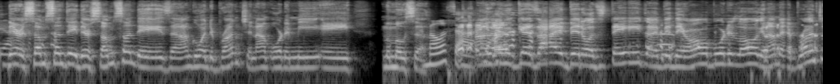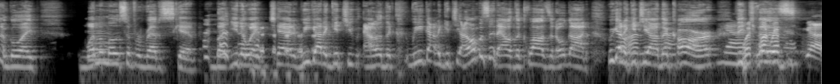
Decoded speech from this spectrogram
yeah. there are some Sunday there's some Sundays that I'm going to brunch and I'm ordering me a mimosa. Melissa. Because I've been on stage, I've been there all morning long, and I'm at brunch. I'm going, one eh. mimosa for Rev Skip. But you know what, Chad, we got to get you out of the. We got to get you. I almost said out of the closet. Oh God, we got to No, get you out of the car Yeah. What, what rep- yeah,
